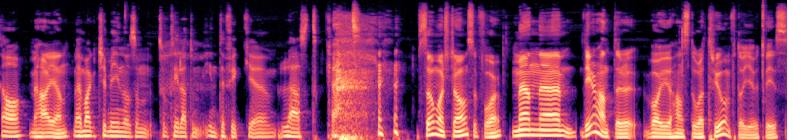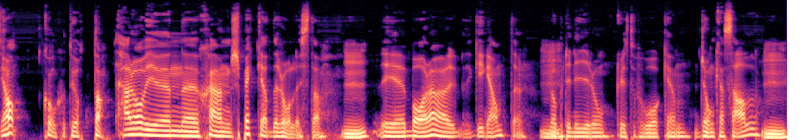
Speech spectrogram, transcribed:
Ja, med Hajen. med Michael Cimino som såg till att de inte fick eh, last cut. So much to answer for. Men uh, Deer Hunter var ju hans stora triumf då givetvis. ja, kom 78. Här har vi ju en eh, stjärnspäckad rollista. Mm. Det är bara giganter. Mm. Robert De Niro, Christopher Walken, John Casall. Mm.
